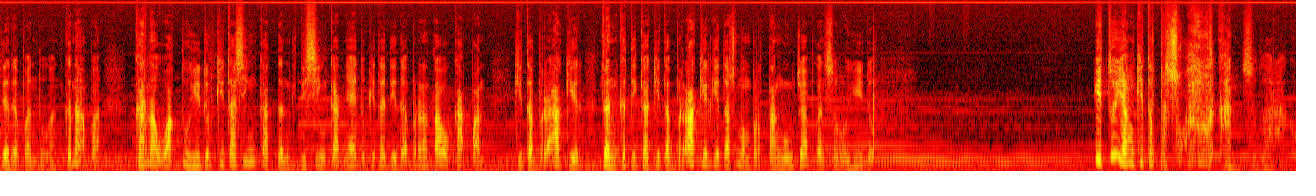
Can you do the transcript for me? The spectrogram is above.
di hadapan Tuhan. Kenapa? Karena waktu hidup kita singkat dan disingkatnya itu kita tidak pernah tahu kapan kita berakhir. Dan ketika kita berakhir kita harus mempertanggungjawabkan seluruh hidup. Itu yang kita persoalkan saudaraku.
